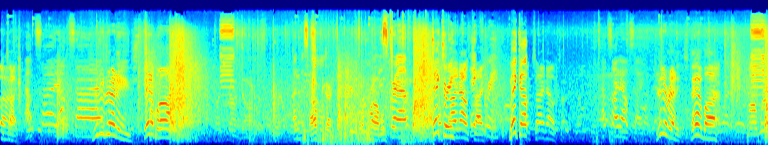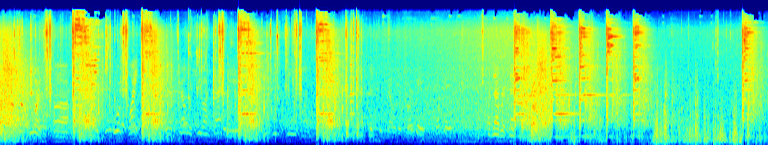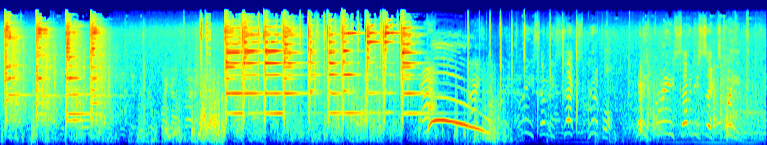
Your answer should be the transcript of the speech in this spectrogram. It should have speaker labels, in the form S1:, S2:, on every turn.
S1: Outside.
S2: Outside, outside.
S3: Unit ready. Stand by. Okay. No problem.
S2: This grab.
S1: Take three.
S2: Take
S1: outside.
S2: three.
S1: Make up.
S3: Outside, outside.
S2: Outside, outside.
S3: Unit ready. Stand by.
S4: Uh, one o'clock uh, fourth white. We have a caliber sheet on Saturday, EDC on Saturday. Pistol caliber cartridge. I've never attended. equal. 2376 clean.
